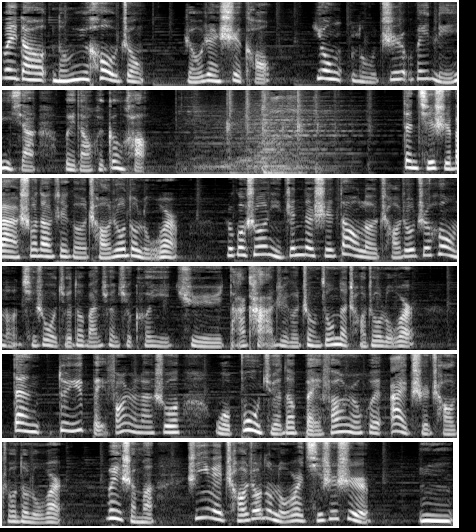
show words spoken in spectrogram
味道浓郁厚重，柔韧适口。用卤汁微淋一下，味道会更好。但其实吧，说到这个潮州的卤味儿，如果说你真的是到了潮州之后呢，其实我觉得完全去可以去打卡这个正宗的潮州卤味儿。但对于北方人来说，我不觉得北方人会爱吃潮州的卤味儿。为什么？是因为潮州的卤味儿其实是，嗯，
